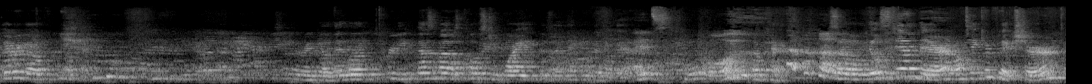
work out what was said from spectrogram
There we go. There we go. They look pretty, that's about as close to white as I think we're gonna get. It's cool. Okay, so you'll stand there, and I'll take your picture.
